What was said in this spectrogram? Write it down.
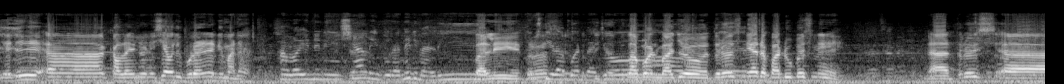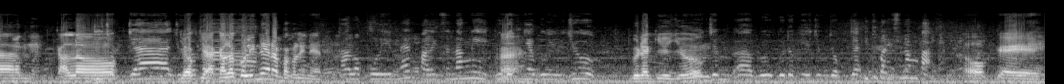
Jadi eh, kalau Indonesia liburannya di mana? Kalau Indonesia liburannya di Bali. Bali, terus, di Labuan Bajo. Labuan Bajo. Terus ini ada Pak Dubes nih. Nah, terus di kalau Jogja, juga Jogja, Pak. kalau kuliner apa kuliner? Kalau kuliner paling senang nih gudegnya Bu Yujum. Budak Yujum. Uh, Bu- gudeg Yujum Jogja itu paling senang Pak. Oke.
